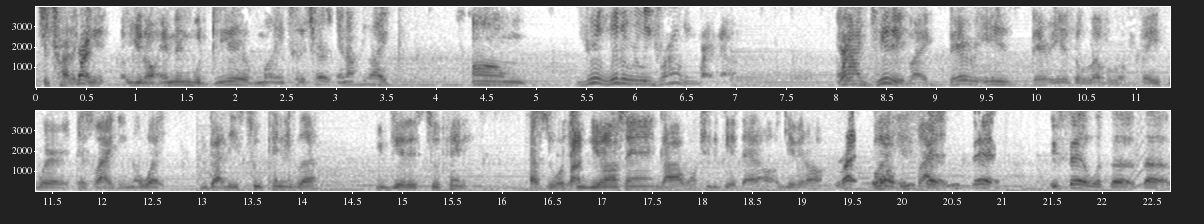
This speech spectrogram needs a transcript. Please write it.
to try to right. get, you know, and then would give money to the church. And I'd be like, um, you're literally drowning right now. And right. I get it. Like there is there is a level of faith where it's like, you know what, you got these two pennies left, you get his two pennies. That's what right. you you know what I'm saying. God wants you to give that all, give it all. Right. But well, he said, he said, he said with the the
